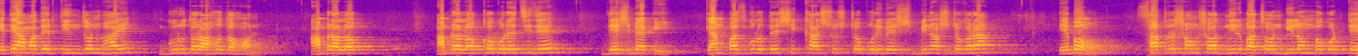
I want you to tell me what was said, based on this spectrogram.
এতে আমাদের তিনজন ভাই গুরুতর আহত হন। আমরা লক, আমরা লক্ষ্য করেছি যে দেশব্যাপী ক্যাম্পাসগুলোতে শিক্ষার সুষ্ঠু পরিবেশ বিনষ্ট করা এবং ছাত্র সংসদ নির্বাচন বিলম্ব করতে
